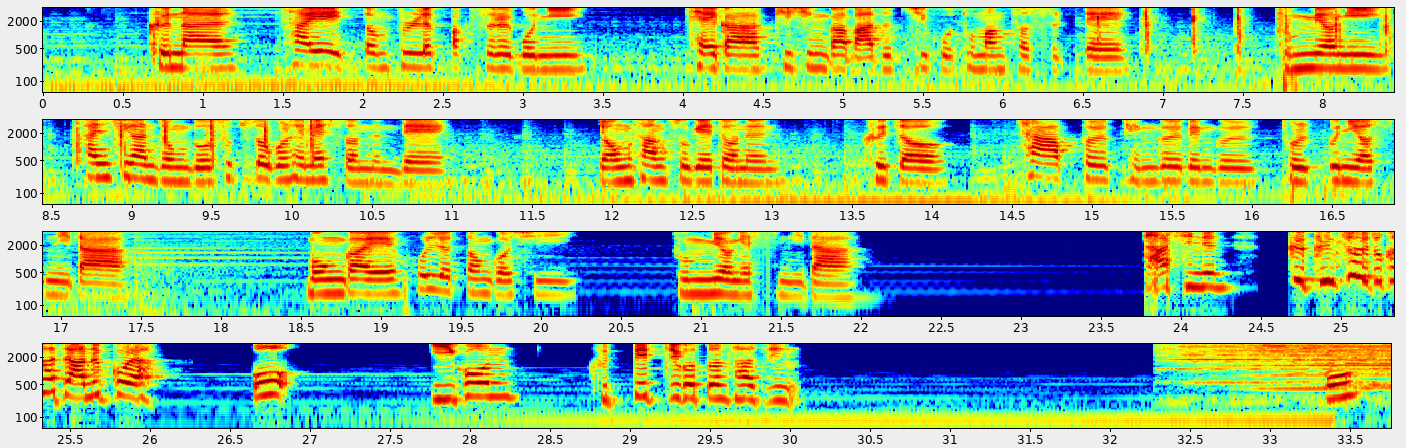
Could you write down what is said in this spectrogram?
그날 차에 있던 블랙박스를 보니 제가 귀신과 마주치고 도망쳤을 때 분명히 한 시간 정도 숲속을 헤맸었는데 영상 속의 저는 그저 차 앞을 뱅글뱅글 돌 뿐이었습니다. 뭔가에 홀렸던 것이 분명했습니다. 다시는 그 근처에도 가지 않을 거야. 어? 이건 그때 찍었던 사진. 어?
